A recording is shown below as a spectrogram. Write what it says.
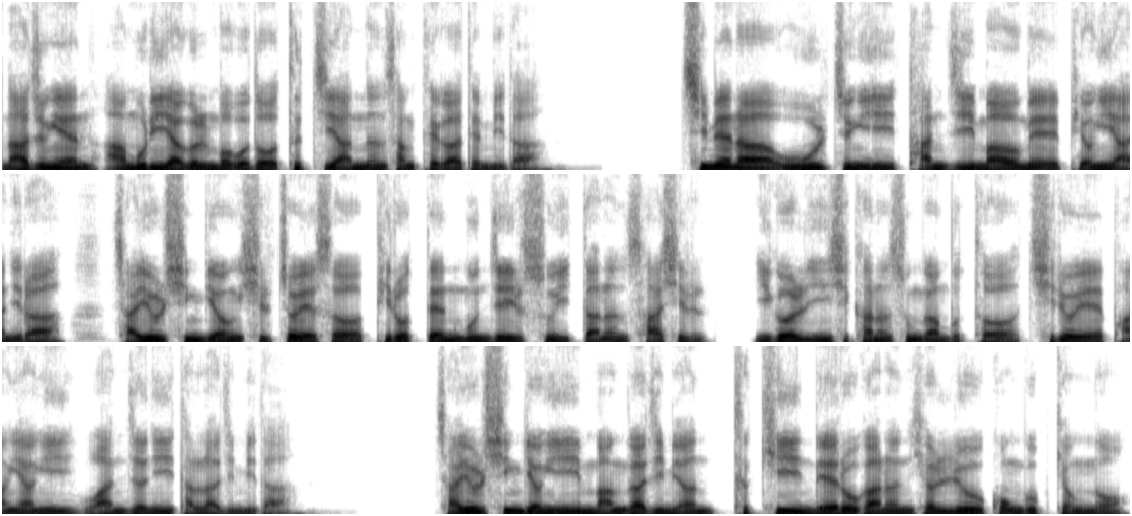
나중엔 아무리 약을 먹어도 듣지 않는 상태가 됩니다. 치매나 우울증이 단지 마음의 병이 아니라 자율신경 실조에서 비롯된 문제일 수 있다는 사실, 이걸 인식하는 순간부터 치료의 방향이 완전히 달라집니다. 자율신경이 망가지면 특히 뇌로 가는 혈류 공급 경로,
